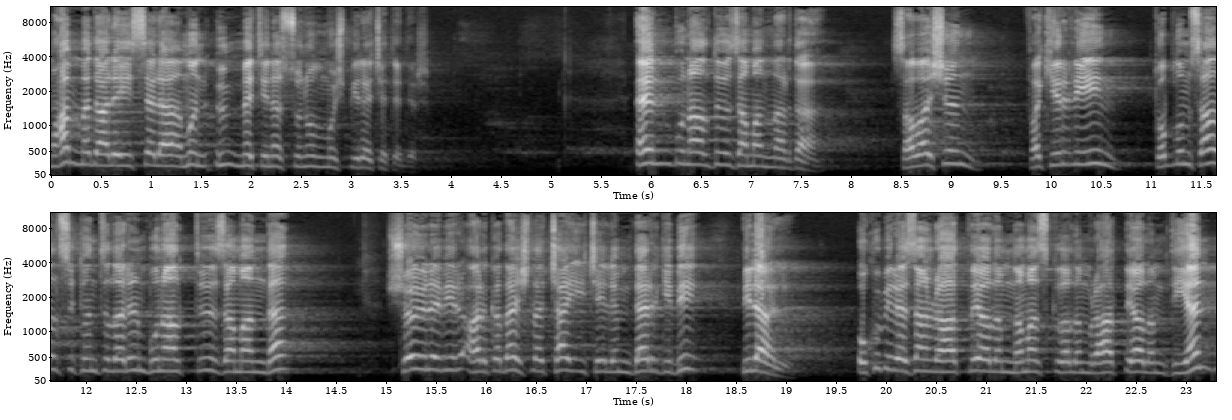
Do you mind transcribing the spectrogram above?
Muhammed Aleyhisselam'ın ümmetine sunulmuş bir reçetedir. En bunaldığı zamanlarda savaşın, fakirliğin, toplumsal sıkıntıların bunalttığı zamanda şöyle bir arkadaşla çay içelim der gibi Bilal oku bir ezan rahatlayalım namaz kılalım rahatlayalım diyen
